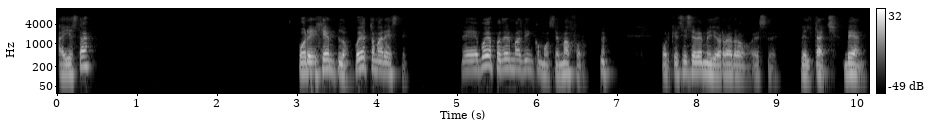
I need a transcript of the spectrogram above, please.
Ahí está. Por ejemplo, voy a tomar este. Eh, voy a poner más bien como semáforo, porque sí se ve medio raro ese del touch. Vean.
